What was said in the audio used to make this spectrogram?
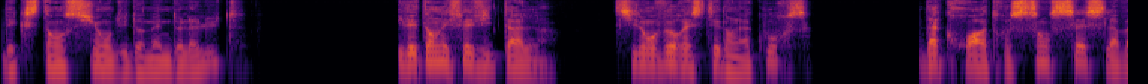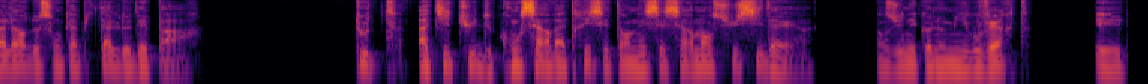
d'extension du domaine de la lutte, il est en effet vital, si l'on veut rester dans la course, d'accroître sans cesse la valeur de son capital de départ, toute attitude conservatrice étant nécessairement suicidaire dans une économie ouverte et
